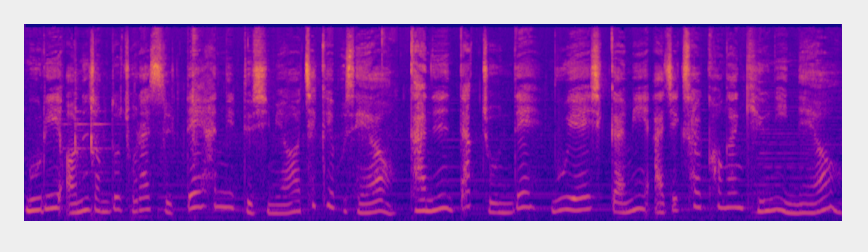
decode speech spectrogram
물이 어느 정도 졸았을 때 한 입 드시며 체크해보세요. 간은 딱 좋은데 무의 식감이 아직 설컹한 기운이 있네요.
